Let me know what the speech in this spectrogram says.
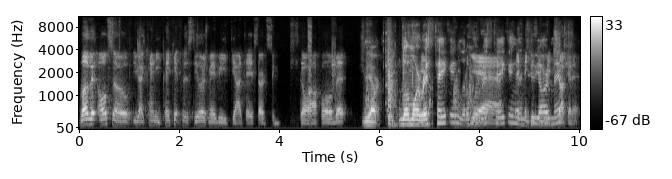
Love it. Also, you got Kenny Pickett for the Steelers. Maybe Diontae starts to go off a little bit. Yep. A little more Yeah. risk taking, a little more yeah, risk taking I than two he's yard be Mitch. chucking it.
